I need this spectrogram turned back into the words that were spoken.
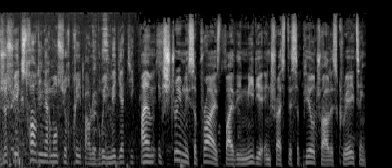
Je suis extraordinairement surpris par le bruit médiatique. I am extremely surprised by the media interest this appeal trial is creating.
